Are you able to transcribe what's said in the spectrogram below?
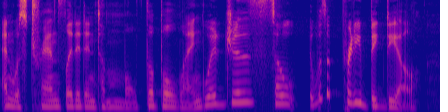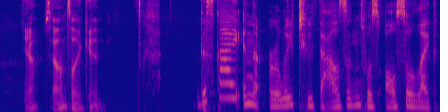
and was translated into multiple languages. So it was a pretty big deal. Yeah, sounds like it. This guy in the early 2000s was also like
